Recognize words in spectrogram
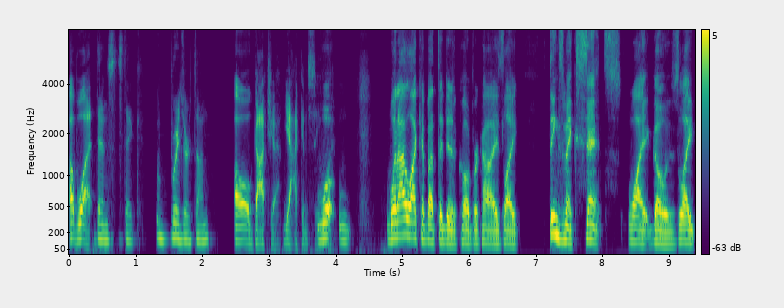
Of what? Didn't stick. Bridgerton. Oh, gotcha. Yeah, I can see. What what I like about they did Cobra Kai is like things make sense why it goes. Like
